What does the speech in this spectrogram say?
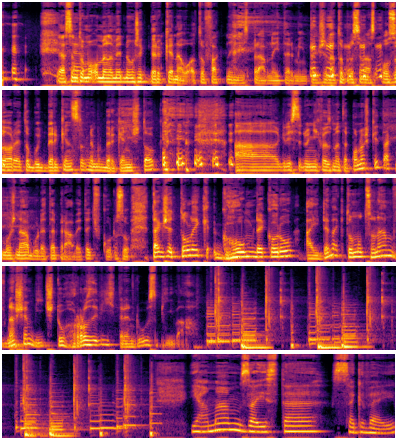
Já jsem tomu omylem jednou řekl Birkenau a to fakt není správný termín, takže na to prosím vás pozor, je to buď Birkenstock nebo Birkenstock. a když si do nich vezmete ponožky, tak možná budete právě teď v kurzu. Takže tolik k home dekoru a jdeme k tomu, co nám v našem výčtu hrozivých trendů zbývá. Já mám zajisté Segway,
